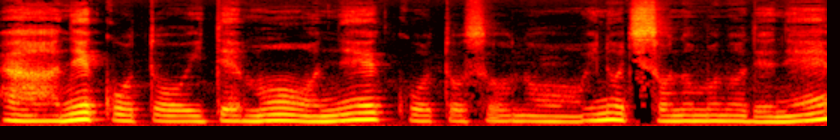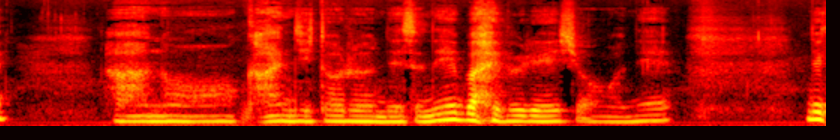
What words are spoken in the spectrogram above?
あ猫といても、猫とその、命そのものでね、あの、感じ取るんですね、バイブレーションをね。で、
